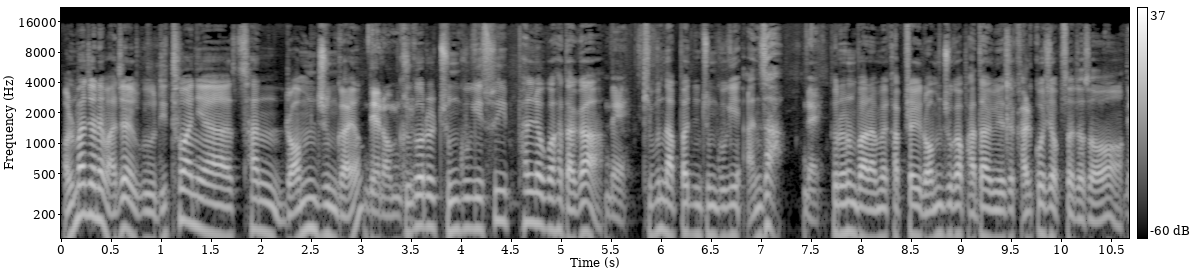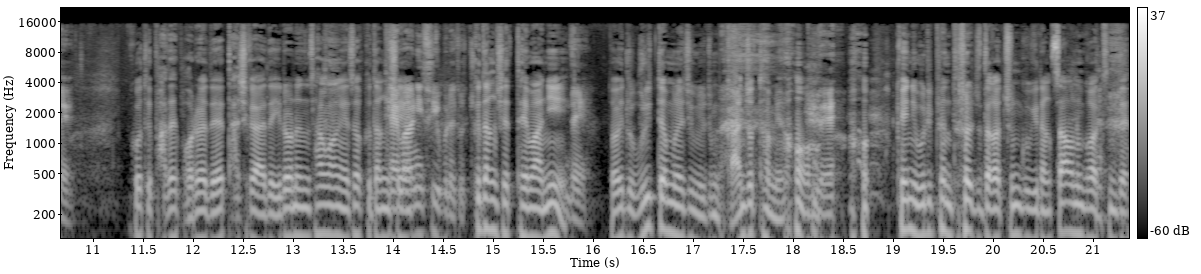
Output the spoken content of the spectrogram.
얼마 전에 맞아요. 그 리투아니아산 럼주인가요? 네, 럼주. 그거를 중국이 수입하려고 하다가 네. 기분 나빠진 중국이 안 사. 네. 그러는 바람에 갑자기 럼주가 바다 위에서 갈 곳이 없어져서 네. 그거 어떻게 바다에 버려야 돼? 다시 가야 돼? 이러는 상황에서 그 당시에 대만이 수입을 해줬죠. 그 당시에 대만이 네. 너희들 우리 때문에 지금 요즘 안 좋다며 네. 괜히 우리 편 들어주다가 중국이랑 싸우는 것 같은데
